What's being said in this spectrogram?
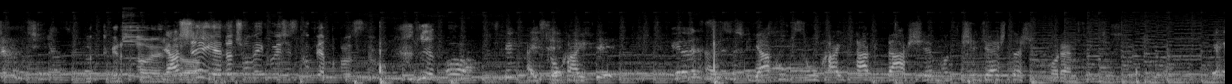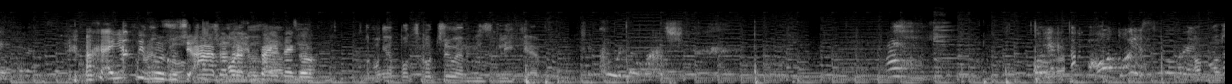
Czemu się nie odzywa? Grałem Ja to. żyję, do człowieku, ja się skupia po prostu. O. Ej, słuchaj, Ja Jakub, słuchaj, tak da się, bo ty siedziałeś też w foremce, gdzie zrobiłem. Jakie? Aha, ej, jak mnie wyrzucić? A, dobra, tutaj tego. No bo ja podskoczyłem mi z klikiem. Kurde mać. O, jak, a, o, to jest foremka. Tam masz,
